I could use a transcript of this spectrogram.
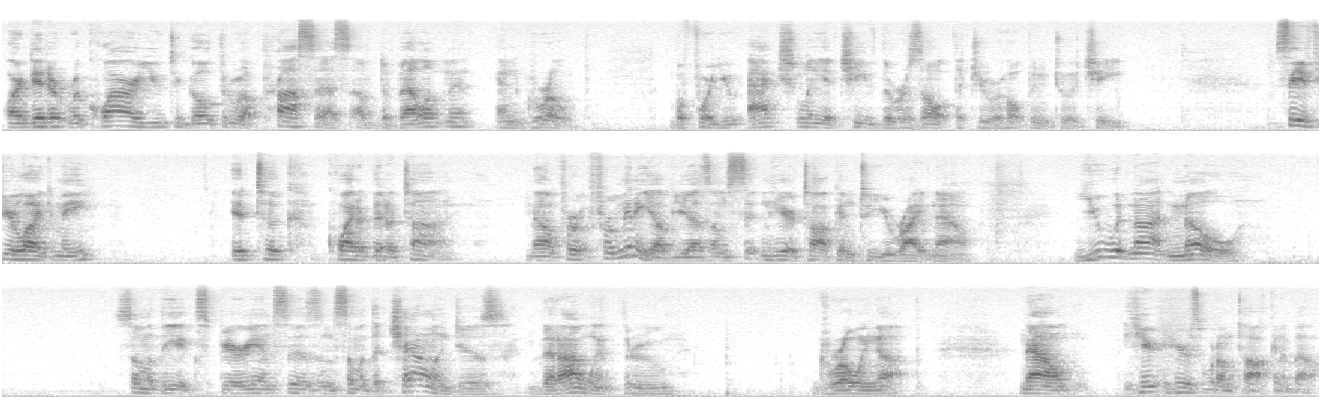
Or did it require you to go through a process of development and growth before you actually achieved the result that you were hoping to achieve? See, if you're like me, it took quite a bit of time. Now, for, for many of you, as I'm sitting here talking to you right now, you would not know some of the experiences and some of the challenges that I went through growing up. Now, here, here's what I'm talking about.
